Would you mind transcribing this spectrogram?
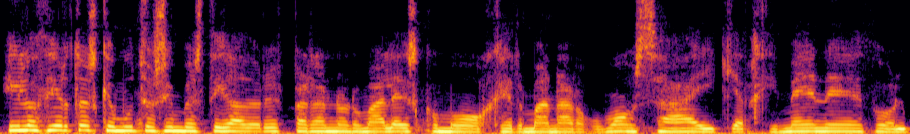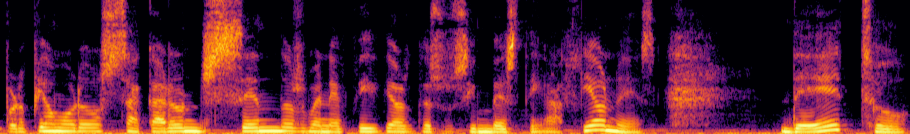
Y lo cierto es que muchos investigadores paranormales como Germán Argumosa, Iker Jiménez o el propio Amorós sacaron sendos beneficios de sus investigaciones. De hecho,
